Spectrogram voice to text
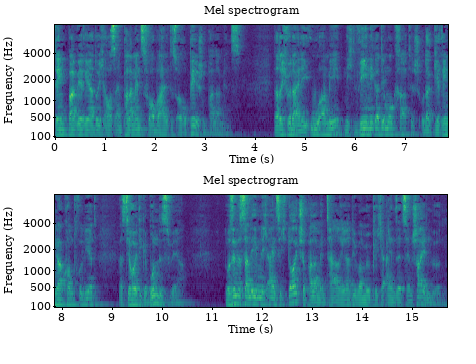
Denkbar wäre ja durchaus ein Parlamentsvorbehalt des Europäischen Parlaments. Dadurch würde eine EU-Armee nicht weniger demokratisch oder geringer kontrolliert als die heutige Bundeswehr. Nur sind es dann eben nicht einzig deutsche Parlamentarier, die über mögliche Einsätze entscheiden würden.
